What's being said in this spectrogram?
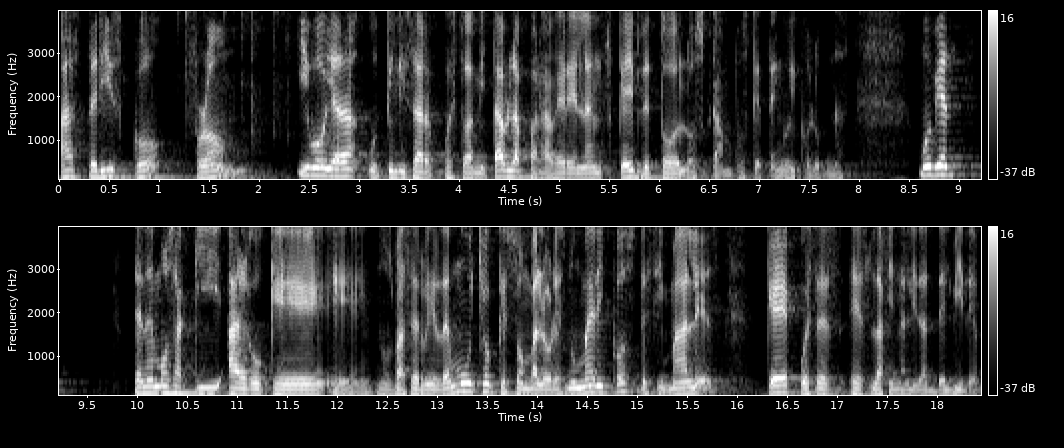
asterisco from y voy a utilizar pues toda mi tabla para ver el landscape de todos los campos que tengo y columnas. Muy bien, tenemos aquí algo que eh, nos va a servir de mucho, que son valores numéricos, decimales, que pues es, la finalidad del video.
